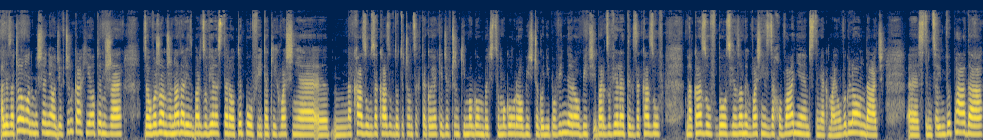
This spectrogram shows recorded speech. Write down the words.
ale zaczęłam od myślenia o dziewczynkach i o tym, że zauważyłam, że nadal jest bardzo wiele stereotypów i takich właśnie y, nakazów, zakazów dotyczących tego, jakie dziewczynki mogą być, co mogą robić, czego nie powinny robić, i bardzo wiele tych zakazów, nakazów było związanych właśnie z zachowaniem, z tym, jak mają wyglądać, z tym, co im wypada.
